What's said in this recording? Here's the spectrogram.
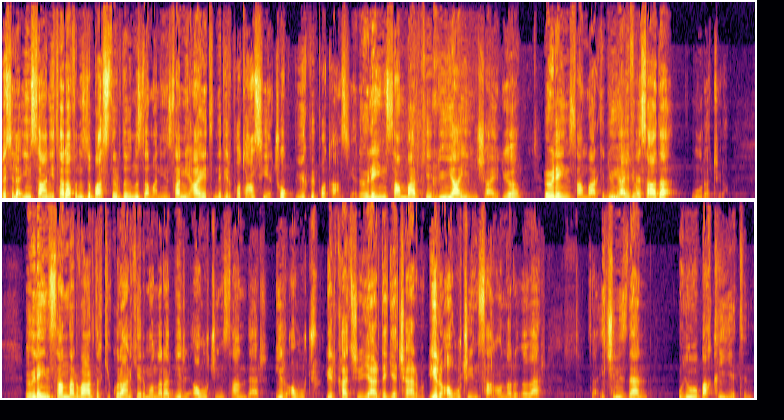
Mesela insani tarafınızı bastırdığınız zaman insan nihayetinde bir potansiyel, çok büyük bir potansiyel. Öyle insan var ki dünyayı inşa ediyor. Öyle insan var ki dünyayı yok. fesada uğratıyor. Öyle insanlar vardır ki Kur'an-ı Kerim onlara bir avuç insan der. Bir avuç, birkaç yerde geçer bu. Bir avuç insan onları över. İçinizden ulu bakiyetin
